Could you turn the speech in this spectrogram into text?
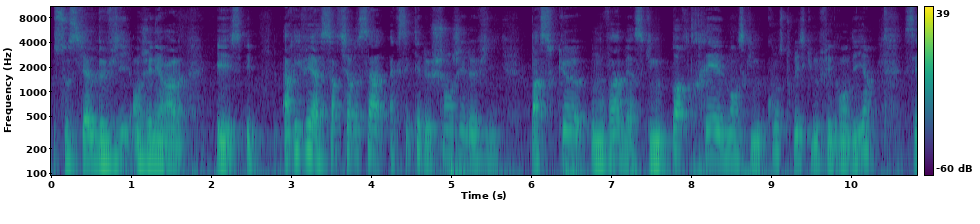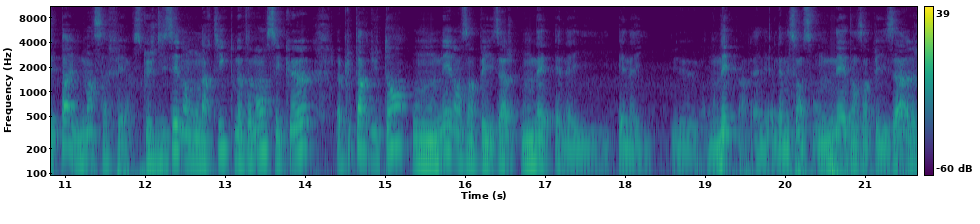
social de vie en général. et, arriver à sortir de ça, accepter de changer de vie, parce que on va vers ce qui nous porte réellement, ce qui nous construit, ce qui nous fait grandir, c'est pas une mince affaire. Ce que je disais dans mon article notamment, c'est que la plupart du temps, on est dans un paysage, on est NAI, NAI euh, on est la naissance, on est dans un paysage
